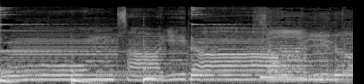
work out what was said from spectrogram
五彩的。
